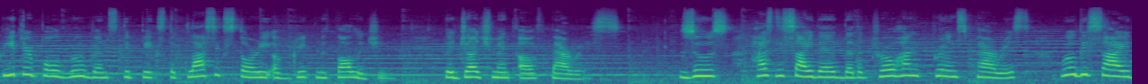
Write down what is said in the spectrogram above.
Peter Paul Rubens depicts the classic story of Greek mythology, the Judgment of Paris. Zeus has decided that the Trojan prince Paris will decide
